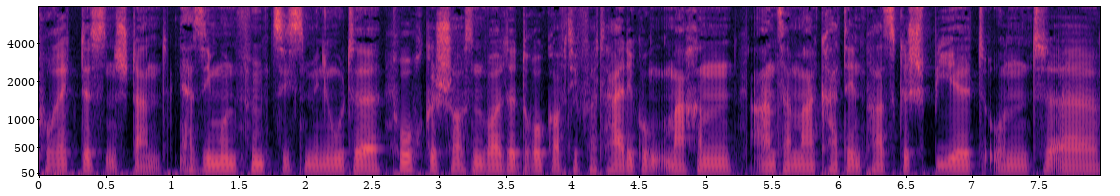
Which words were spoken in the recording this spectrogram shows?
korrektesten stand. Ja, 57. Minute hochgeschossen, wollte Druck auf die Verteidigung machen. Ansamak hat den Pass gespielt und äh,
